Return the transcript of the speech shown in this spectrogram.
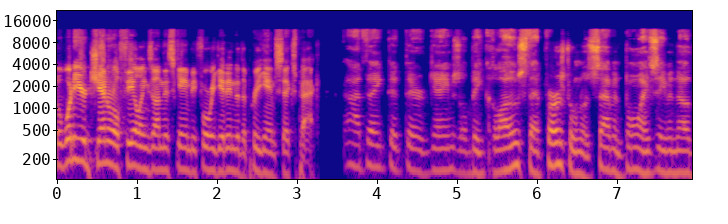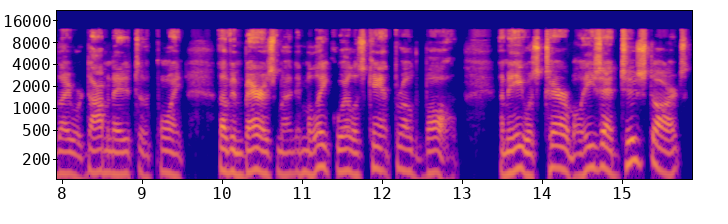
but what are your general feelings on this game before we get into the pregame six pack? I think that their games will be close. That first one was seven points, even though they were dominated to the point of embarrassment. And Malik Willis can't throw the ball. I mean, he was terrible. He's had two starts.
